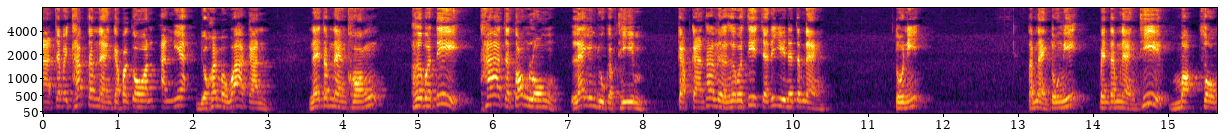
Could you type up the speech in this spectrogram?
อาจจะไปทับตำแหน่งกับปกรณ์อันเนี้ยเดี๋ยวค่อยมาว่ากัน ในตำแหน่งของเฮอร์เบอร์ตี้ถ้าจะต้องลงและยังอยู่กับทีม กับการท่าเรือเฮอร์เบอร์ตี้จะได้ยืนในตำแหน่ง ตัวนี้ตำแหน่งตรงนี้เป็นตำแหน่งที่เหมาะสม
